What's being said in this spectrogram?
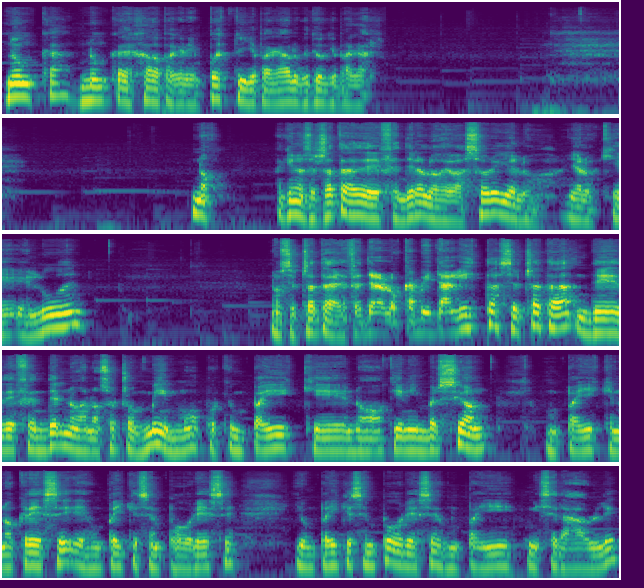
Nunca, nunca he dejado de pagar impuestos y he pagado lo que tengo que pagar. No, aquí no se trata de defender a los evasores y a los, y a los que eluden, no se trata de defender a los capitalistas, se trata de defendernos a nosotros mismos, porque un país que no tiene inversión, un país que no crece, es un país que se empobrece, y un país que se empobrece es un país miserable,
